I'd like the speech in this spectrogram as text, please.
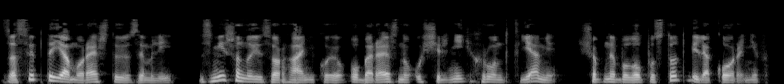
засипте яму рештою землі, змішаної з органікою, обережно ущільніть ґрунт в ямі, щоб не було пустот біля коренів.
